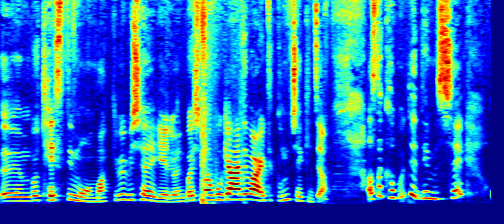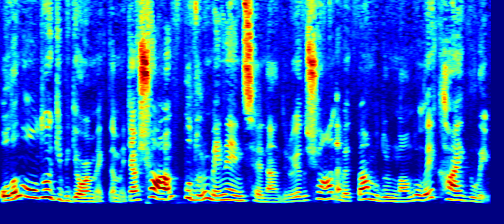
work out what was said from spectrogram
e, böyle teslim olmak gibi bir şey geliyor. Yani başıma bu geldi ve artık bunu çekeceğim. Aslında kabul dediğimiz şey olan olduğu gibi görmek demek. Yani şu an bu durum beni endişelendiriyor ya da şu an evet ben bu durumdan dolayı kaygılıyım.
